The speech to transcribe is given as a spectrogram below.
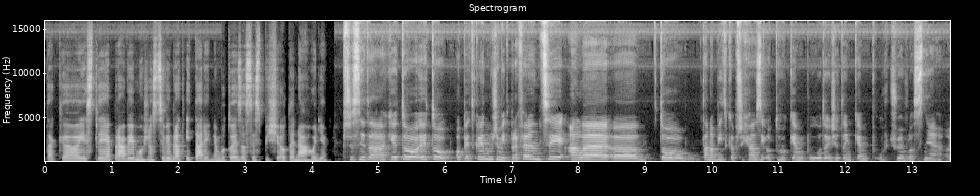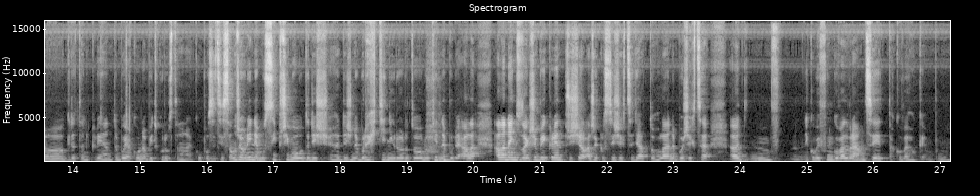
Tak eh, jestli je právě možnost si vybrat i tady, nebo to je zase spíše o té náhodě. Přesně tak, je to, je to opět, klient může mít preferenci, ale uh, to, ta nabídka přichází od toho kempu, takže ten kemp určuje vlastně, kde ten klient nebo jakou nabídku dostane na jakou pozici. Samozřejmě on ji nemusí přijmout, když, když nebude chtít, nikdo do toho nutit nebude, ale, ale není to tak, že by klient přišel a řekl si, že chce dělat tohle, nebo že chce uh, jakoby fungovat v rámci takového kempu.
